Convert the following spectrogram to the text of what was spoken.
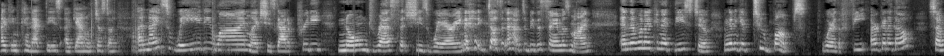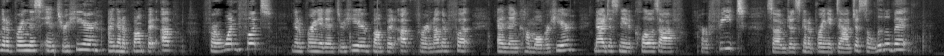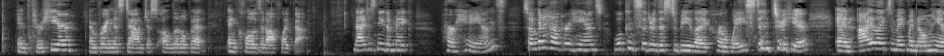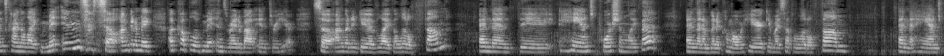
I can connect these again with just a, a nice wavy line, like she's got a pretty gnome dress that she's wearing. it doesn't have to be the same as mine. And then when I connect these two, I'm going to give two bumps where the feet are going to go. So I'm going to bring this in through here. I'm going to bump it up for one foot. I'm going to bring it in through here, bump it up for another foot, and then come over here. Now I just need to close off her feet. So I'm just going to bring it down just a little bit in through here and bring this down just a little bit and close it off like that. Now I just need to make her hands. So I'm going to have her hands, we'll consider this to be like her waist in through here. And I like to make my gnome hands kind of like mittens. So I'm going to make a couple of mittens right about in through here. So I'm going to give like a little thumb and then the hand portion like that. And then I'm going to come over here, give myself a little thumb and the hand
